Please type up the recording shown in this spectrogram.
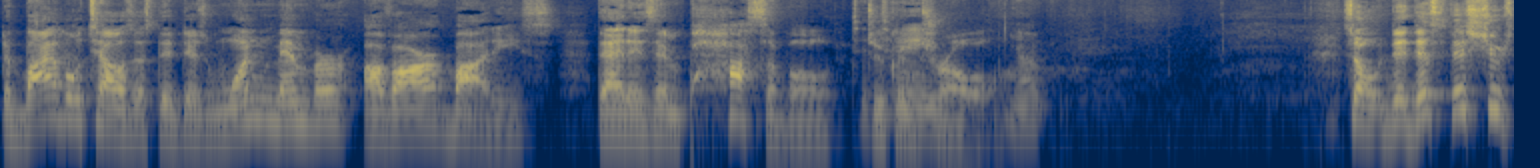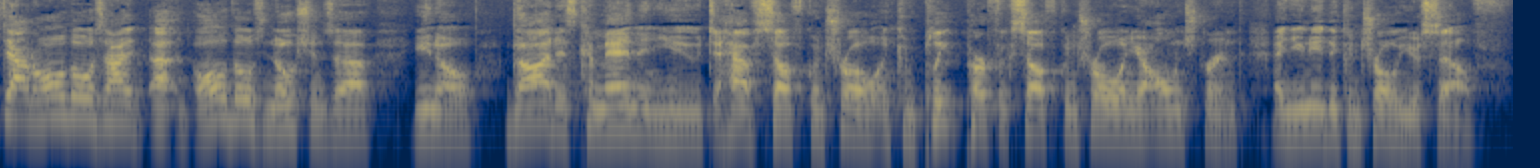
The Bible tells us that there's one member of our bodies that is impossible to, to control. Yep. So this this shoots down all those uh, all those notions of you know God is commanding you to have self control and complete perfect self control in your own strength, and you need to control yourself.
